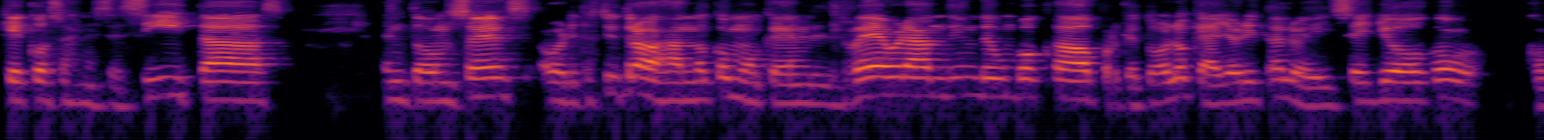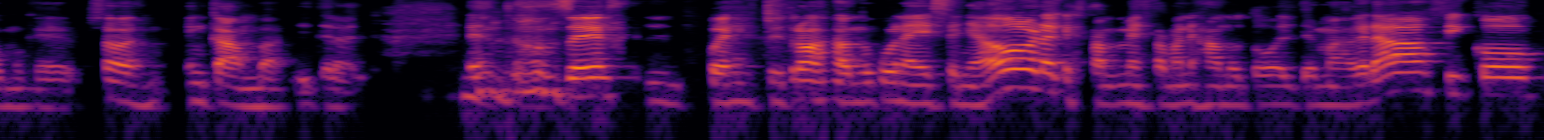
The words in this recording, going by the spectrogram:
qué cosas necesitas. Entonces, ahorita estoy trabajando como que en el rebranding de un bocado, porque todo lo que hay ahorita lo hice yo como, como que, ¿sabes? En Canva, literal. Entonces, pues estoy trabajando con una diseñadora que está, me está manejando todo el tema gráfico,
